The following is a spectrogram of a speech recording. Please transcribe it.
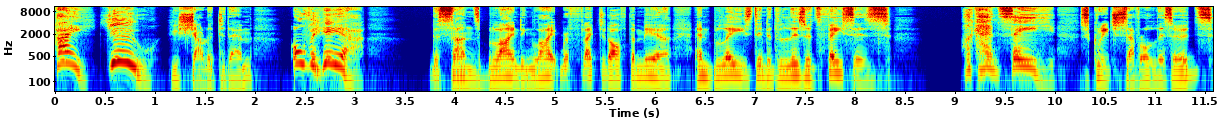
Hey, you! he shouted to them. Over here! The sun's blinding light reflected off the mirror and blazed into the lizards' faces. I can't see, screeched several lizards.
